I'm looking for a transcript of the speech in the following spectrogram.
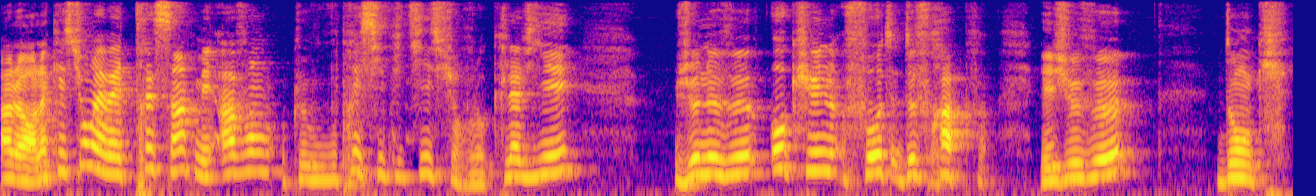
Alors, la question elle va être très simple, mais avant que vous vous précipitiez sur vos claviers, je ne veux aucune faute de frappe. Et je veux donc,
